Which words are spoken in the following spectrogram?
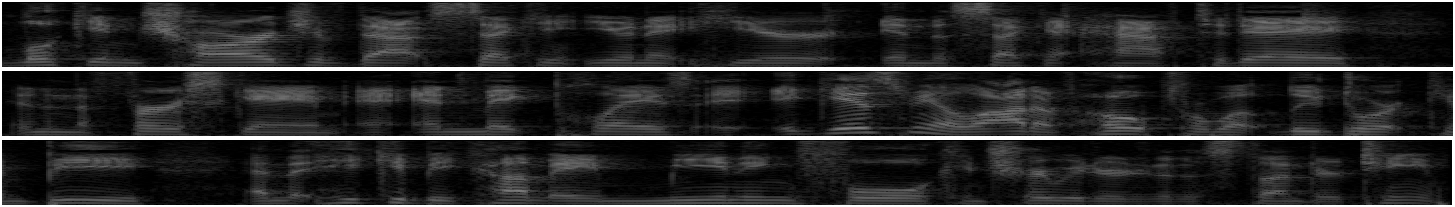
look in charge of that second unit here in the second half today and in the first game and, and make plays, it, it gives me a lot of hope for what Lu Dort can be and that he could become a meaningful contributor to this Thunder team.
